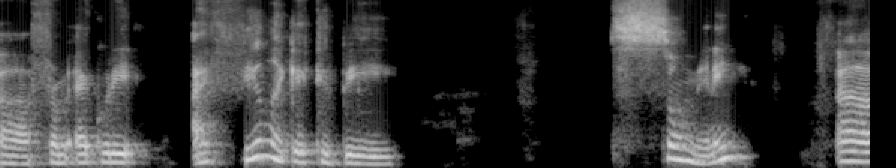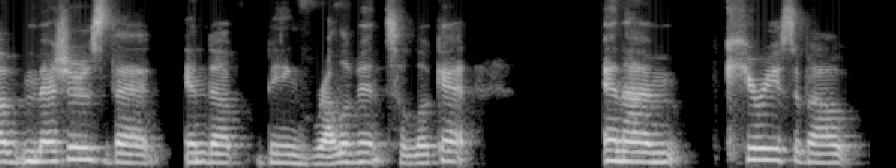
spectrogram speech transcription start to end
uh, from equity. I feel like it could be so many uh, measures that end up being relevant to look at. And I'm curious about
